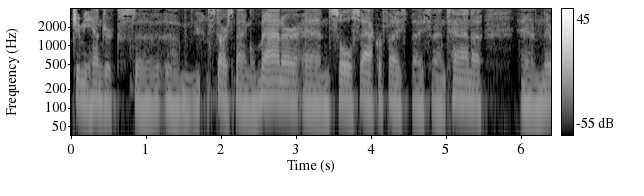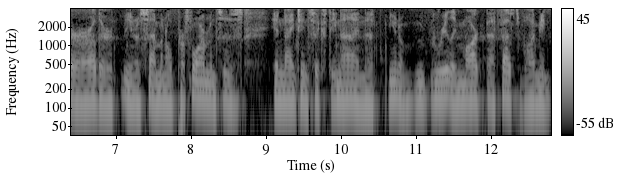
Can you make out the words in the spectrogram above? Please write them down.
Jimi Hendrix, uh, um, Star Spangled Banner, and Soul Sacrifice by Santana, and there are other you know seminal performances in 1969 that you know really marked that festival. I mean,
